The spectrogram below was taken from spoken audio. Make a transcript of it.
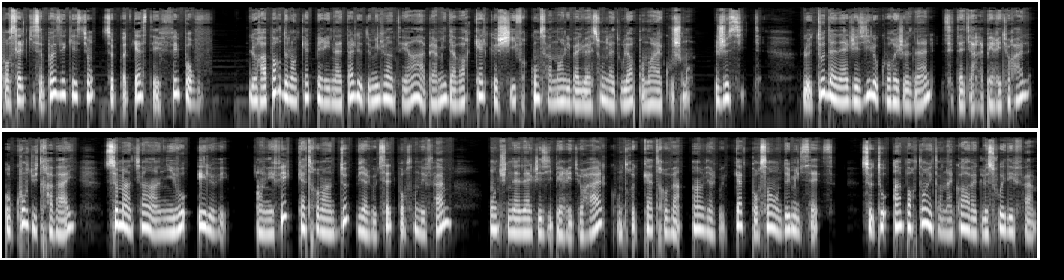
Pour celles qui se posent des questions, ce podcast est fait pour vous. Le rapport de l'enquête périnatale de 2021 a permis d'avoir quelques chiffres concernant l'évaluation de la douleur pendant l'accouchement. Je cite Le taux d'analgésie loco-régionale, c'est-à-dire la péridurale, au cours du travail, se maintient à un niveau élevé. En effet, 82,7% des femmes ont une analgésie péridurale contre 81,4% en 2016. Ce taux important est en accord avec le souhait des femmes.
